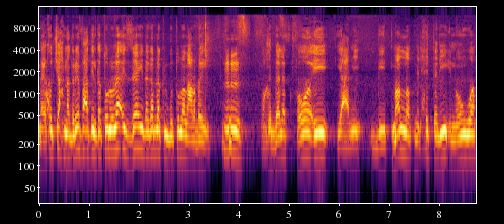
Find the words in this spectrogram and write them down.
ما ياخدش أحمد رفعت. انت تقول له لا إزاي؟ ده جاب لك البطولة العربية. واخد بالك؟ فهو إيه؟ يعني بيتملط من الحتة دي إن هو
